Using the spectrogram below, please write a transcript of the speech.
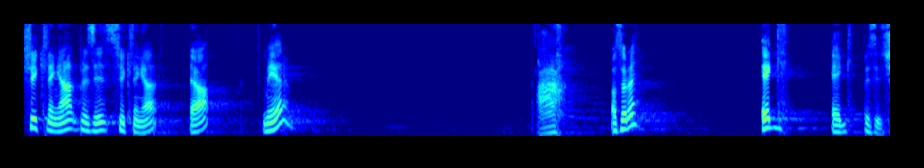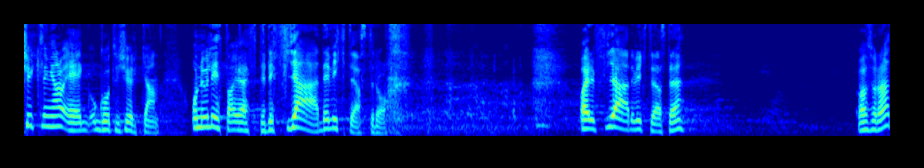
Kycklingar, precis, kycklingar. Ja, mer? Ah, vad sa du? Ägg, ägg, precis. Kycklingar och ägg och gå till kyrkan. Och nu letar jag efter det fjärde viktigaste då. vad är det fjärde viktigaste? Vad sa du?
